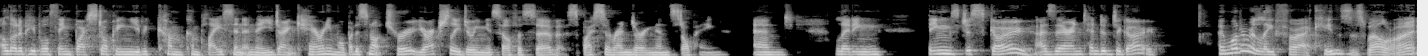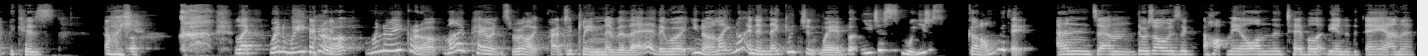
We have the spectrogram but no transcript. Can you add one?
a lot of people think by stopping you become complacent and then you don't care anymore. But it's not true. You're actually doing yourself a service by surrendering and stopping and letting things just go as they're intended to go. And what a relief for our kids as well, right? Because oh, yeah. like when we grew up, when we grew up, my parents were like practically never there. They were, you know, like not in a negligent way, but you just you just got on with it. And um, there was always a, a, hot meal on the table at the end of the day, and a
